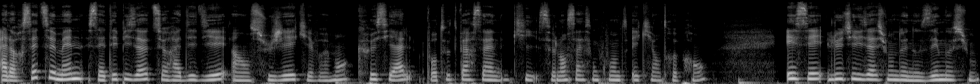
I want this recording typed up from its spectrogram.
Alors cette semaine, cet épisode sera dédié à un sujet qui est vraiment crucial pour toute personne qui se lance à son compte et qui entreprend, et c'est l'utilisation de nos émotions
